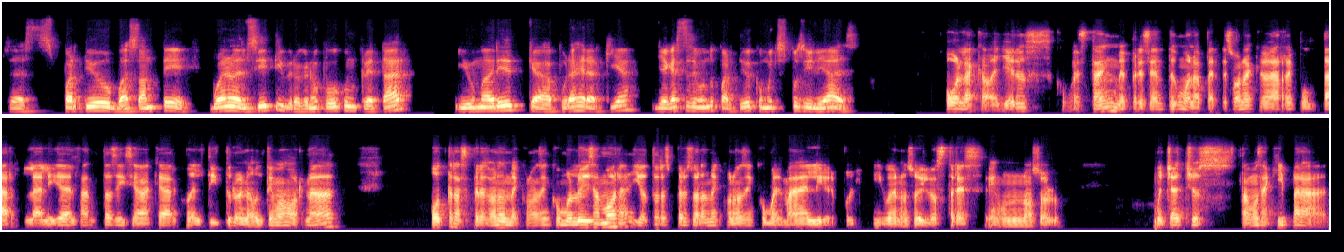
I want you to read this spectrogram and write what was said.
O sea, es un partido bastante bueno del City, pero que no pudo concretar. Y un Madrid que a pura jerarquía llega a este segundo partido con muchas posibilidades. Hola caballeros, ¿cómo están? Me presento como la persona que va a repuntar la Liga del Fantasy y se va a quedar con el título en la última jornada. Otras personas me conocen como Luis Zamora y otras personas me conocen como el MAD del Liverpool. Y bueno, soy los tres en uno solo. Muchachos, estamos aquí para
